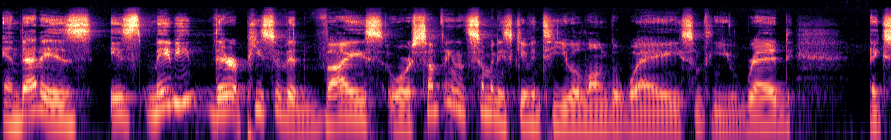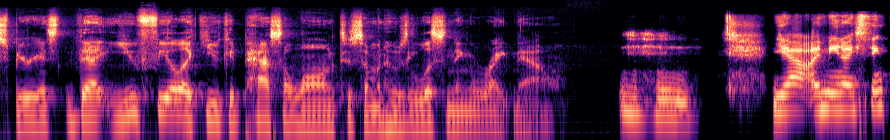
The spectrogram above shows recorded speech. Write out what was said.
And that is is maybe there a piece of advice or something that somebody's given to you along the way, something you read, experienced that you feel like you could pass along to someone who's listening right now? Mm-hmm. Yeah, I mean, I think,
